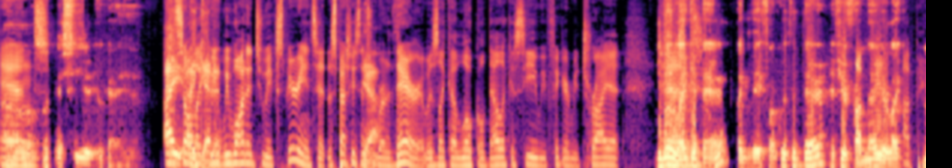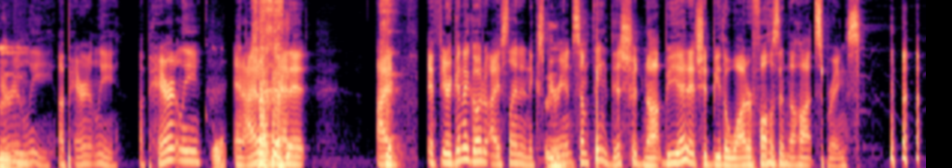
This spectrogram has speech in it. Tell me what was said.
And, oh, okay, see it. Okay. and I, so I like get we, it. we wanted to experience it, especially since Yeah. we were there. It was like a local delicacy. We figured we'd try it. Do they like it there? Like they fuck with it there? If you're from there, you're like, mm, Apparently, apparently, apparently, Cool. and I don't get it. I if you're gonna go to Iceland and mm. experience something, this should not be it. It should be the waterfalls and the hot springs. But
